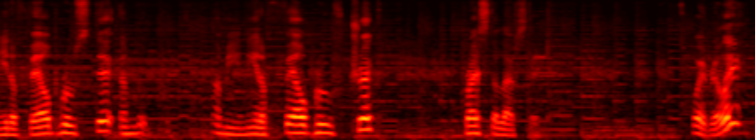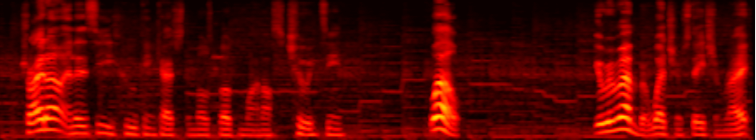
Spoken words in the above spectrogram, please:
need a fail-proof stick. Um, I mean, need a fail-proof trick. Press the left stick. Wait, really? Try it out and let's see who can catch the most Pokemon off Chewy Team. Well, you remember Wedgehurst Station, right?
